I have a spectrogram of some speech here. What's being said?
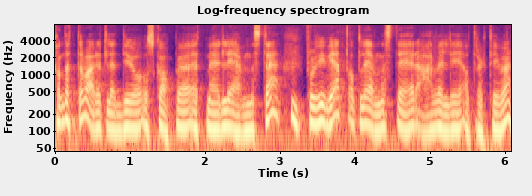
kan dette være et ledd i å, å skape et mer levende sted? For vi vet at levende steder er veldig attraktive.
